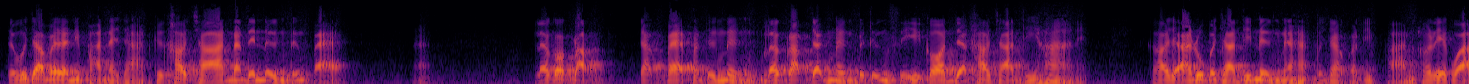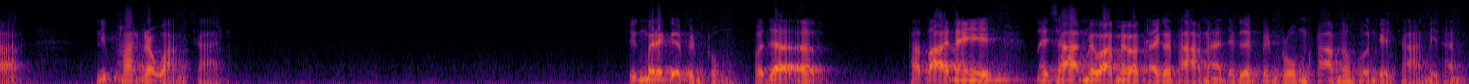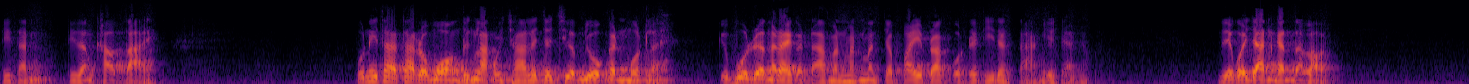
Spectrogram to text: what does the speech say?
แต่พระเจ้าไม่ได้นิพพานในฌาน คือเข้าฌานตั้งแต่หนึ่งถึงแปดนะแล้วก็กลับ จากแปดมาถึงหนึ่งแล้วกลับจากหนึ่งไปถึงสี่ก่อนจะเข้าฌานที่ห้าเนี่ยเข้าจากอรูปฌานที่หนึ่งนะฮะพระเจ้าก็นิพพานเขาเรียกว่า นิพพานระหว่างฌานจึงไม่ได้เกิดเป็นพรหมเพราะจะถ้าตายในในฌานไม่ว่าไม่ว่าใครก็ตามนะจะเกิดเป็นพรหมตามต้องควรแก่ฌานที่ท่านที่ท่านที่ท่านเข้าตายพวกนี้ถ้าถ้าเรามองถึงหลักวิชาแล้วจะเชื่อมโยงกันหมดเลย คือพูดเรื่องอะไรก็ตามมันมันมันจะไปปรากฏในที่ต่าง ๆ เยอะแยะเรียกว่ายันกันตลอด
